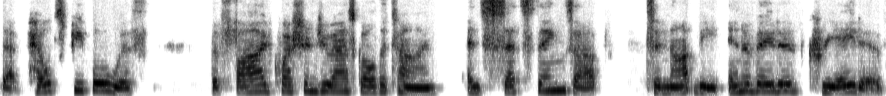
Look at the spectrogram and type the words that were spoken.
that pelts people with the five questions you ask all the time and sets things up to not be innovative, creative,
